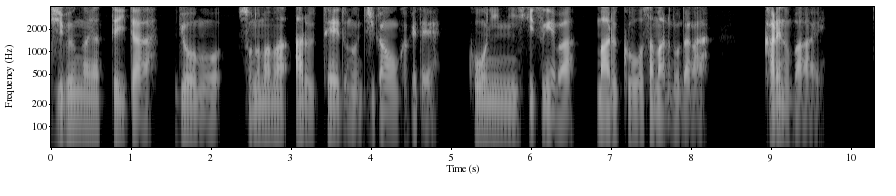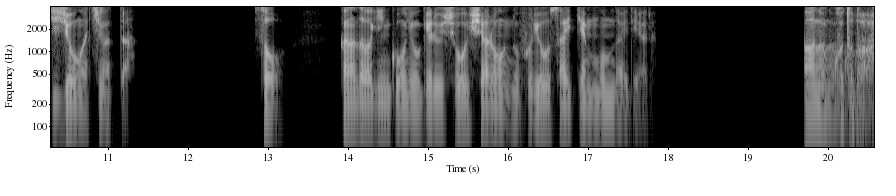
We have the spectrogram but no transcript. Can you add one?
自分がやっていた業務をそのままある程度の時間をかけて後任に引き継げば丸く収まるのだが彼の場合事情が違った。そう。金沢銀行における消費者ローンの不良債権問題である。あの言葉。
